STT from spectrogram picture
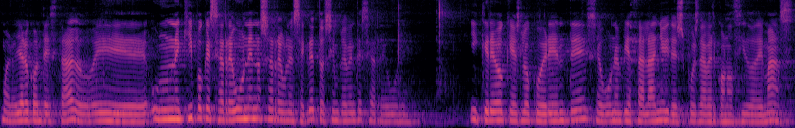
Bueno, ya lo he contestado. Eh, un equipo que se reúne no se reúne en secreto, simplemente se reúne y creo que es lo coherente según empieza el año y después de haber conocido además.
